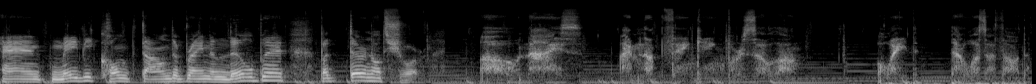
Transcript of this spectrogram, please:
and maybe calmed down the brain a little bit, but they're not sure. Oh, nice. I'm not thinking for so long. Oh wait, that was a thought.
